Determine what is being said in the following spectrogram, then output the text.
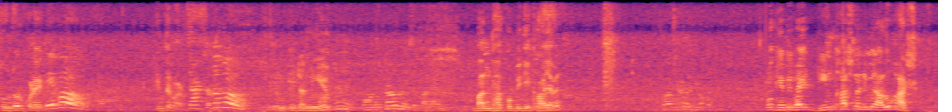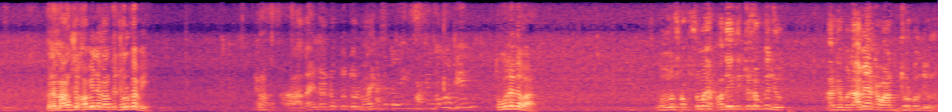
সুন্দর করে দেবো? কিনতে পারো। চারটে দেবো? রুটিটা নিয়ে হ্যাঁ বাঁধাকপি দিয়ে খাওয়া যাবে। খেবি ভাই ডিম খাস না ডিমের আলু খাস? মানে মাংস খাবি না মাংস ঝোল খাবি? আলাদাই নাটক তো তোর ভাই। তো কোথায় দেবা অন্য সবসময় পাঠিয়ে দিচ্ছ সব কিছু আজকে বলছে আমি একা মাছ ঝোল বল দিও না।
